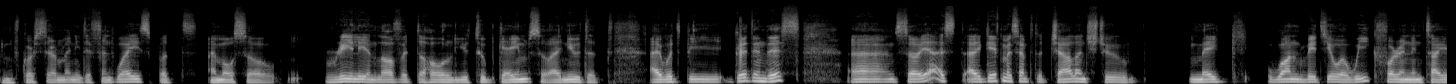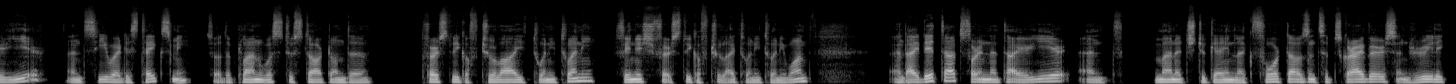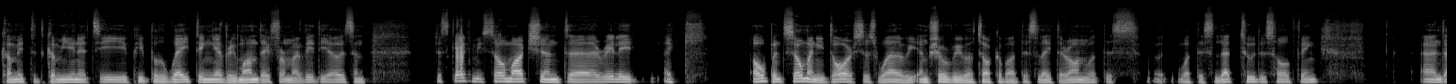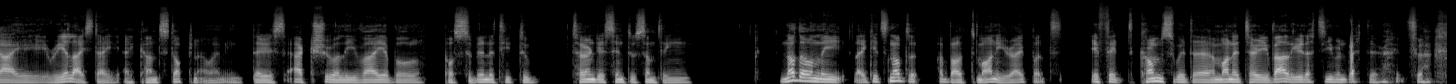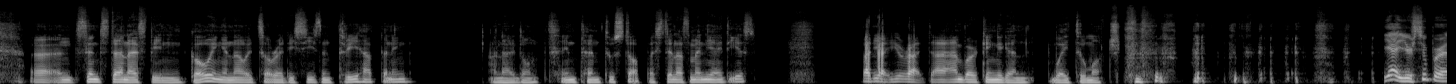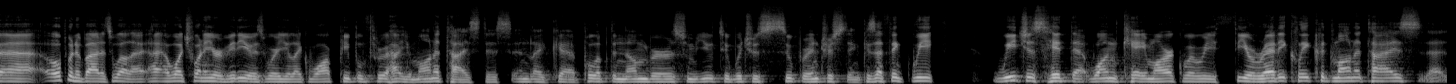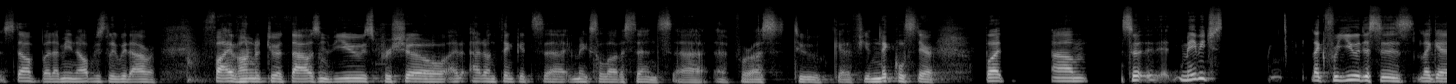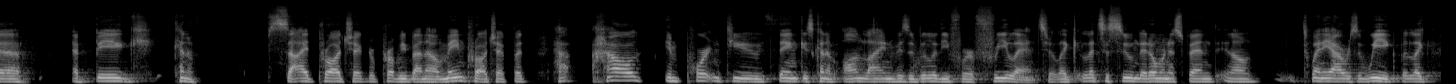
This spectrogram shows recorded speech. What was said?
And of course, there are many different ways, but I'm also really in love with the whole YouTube game. So I knew that I would be good in this. And so, yeah, I gave myself the challenge to make one video a week for an entire year and see where this takes me. So the plan was to start on the first week of July 2020, finish first week of July 2021. And I did that for an entire year and managed to gain like 4,000 subscribers and really committed community, people waiting every Monday for my videos and just gave me so much and uh, really like opened so many doors as well. We, I'm sure we will talk about this later on, what this, what this led to this whole thing. And I realized I, I can't stop now. I mean, there is actually viable possibility to turn this into something not only like it's not about money, right? But if it comes with a monetary value, that's even better, right? So, uh, and since then I've been going, and now it's already season three happening, and I don't intend to stop. I still have many ideas. But yeah, you're right. I'm working again way too much. Yeah, you're super uh, open about it as well. I, I watched one of your videos where you like walk people through how you monetize this and like uh, pull up the numbers from YouTube, which was super interesting because I think we we just hit that 1k mark where we theoretically could monetize uh, stuff but i mean obviously with our 500 to 1000 views per show i, I don't think it's uh, it makes a lot of sense uh, uh for us to get a few nickels there but um so uh, maybe just like for you this is like a a big kind of side project or probably by now main project but how how important do you think is kind of online visibility for a freelancer? Like let's assume they don't want to spend you know 20 hours a week but like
